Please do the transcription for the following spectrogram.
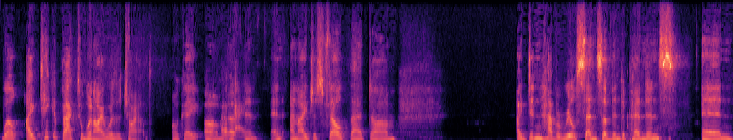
well i take it back to when i was a child okay um okay. and and and i just felt that um I didn't have a real sense of independence and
